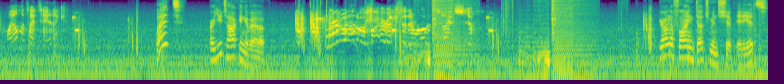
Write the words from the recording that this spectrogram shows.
Am I on the Titanic? What? Are you talking about? We're out of a fire and we're on a giant ship. You're on the Flying Dutchman ship, idiots.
